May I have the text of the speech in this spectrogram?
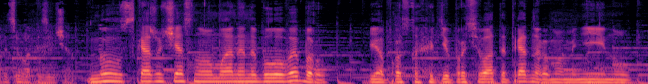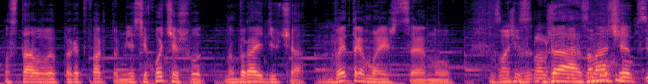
працювати з дівчатами? Ну, скажу чесно, у мене не було вибору. Я просто хотів працювати тренером, а мені ну, поставили перед фактом. Якщо хочеш, от, набирай дівчат. Мгм. Витримаєш це, ну Значить, справжній да, значить-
